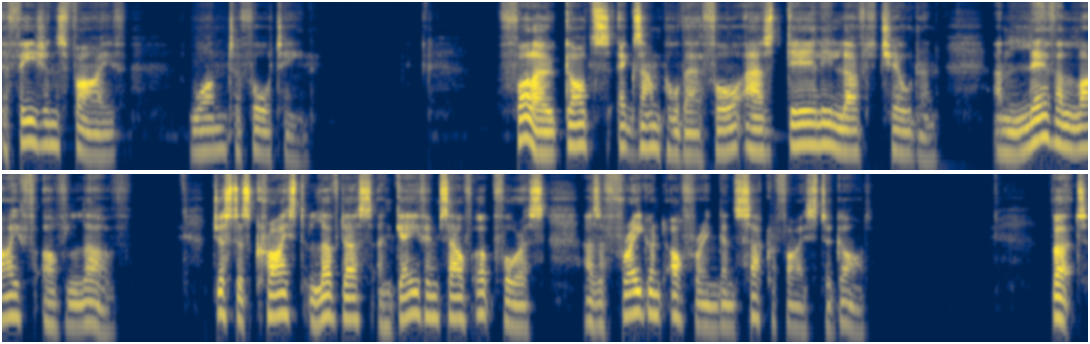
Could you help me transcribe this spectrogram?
Ephesians 5, 1 to 14. Follow God's example, therefore, as dearly loved children, and live a life of love just as Christ loved us and gave himself up for us as a fragrant offering and sacrifice to God. But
